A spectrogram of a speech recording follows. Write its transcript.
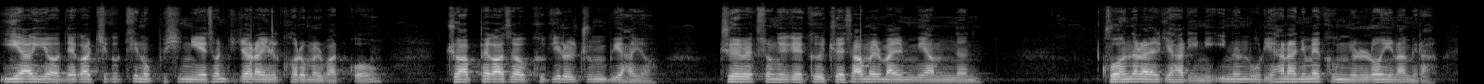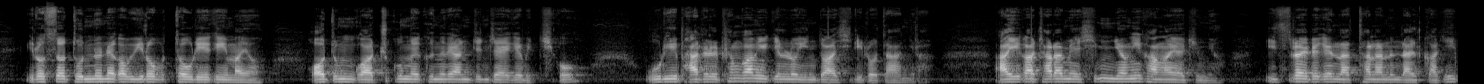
이하여 내가 지극히 높으신 이의 선지자라 일컬음을 받고 주 앞에 가서 그 길을 준비하여 주의 백성에게 그 죄사함을 말미암는 구원을 알게 하리니 이는 우리 하나님의 긍휼로 인함이라. 이로써 돈 눈해가 위로부터 우리에게 임하여 어둠과 죽음의 그늘에 앉은 자에게 비치고 우리 발을 평강의 길로 인도하시리로다 하니라. 아이가 자라며 심령이 강하여지며 이스라엘에게 나타나는 날까지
